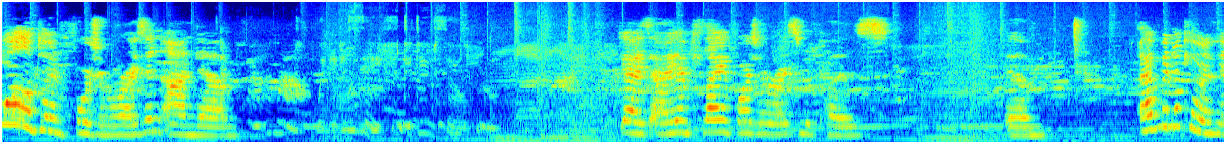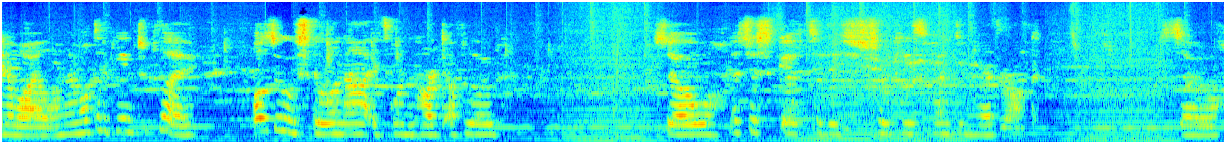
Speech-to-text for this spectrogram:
Well, I'm playing Forza Horizon, and um, guys, I am playing Forza Horizon because um, I haven't been uploading in a while, and I wanted a game to play. Also, school that, it's going to be hard to upload. So let's just get to this showcase event in Red Rock. So.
